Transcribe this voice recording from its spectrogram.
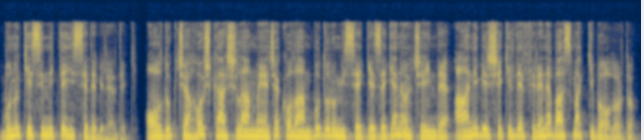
bunu kesinlikle hissedebilirdik. Oldukça hoş karşılanmayacak olan bu durum ise gezegen ölçeğinde ani bir şekilde frene basmak gibi olurdu.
